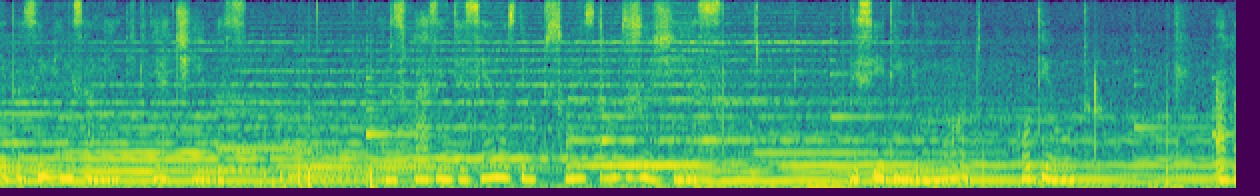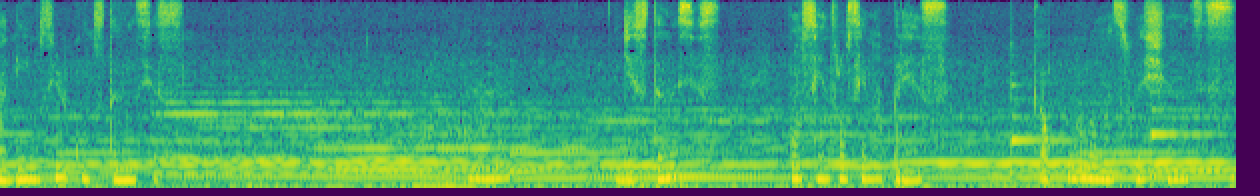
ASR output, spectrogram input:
vidas imensamente criativas fazem dezenas de opções todos os dias. Decidem de um modo ou de outro. Avaliam circunstâncias. Hum, distâncias. Concentram-se na pressa. Calculam as suas chances.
